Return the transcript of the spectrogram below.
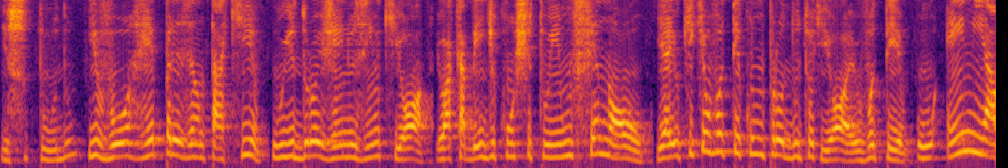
isso tudo e vou representar aqui o hidrogêniozinho aqui, ó. Eu acabei de constituir um fenol. E aí, o que, que eu vou ter como produto aqui? Ó, eu vou ter o Na+,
